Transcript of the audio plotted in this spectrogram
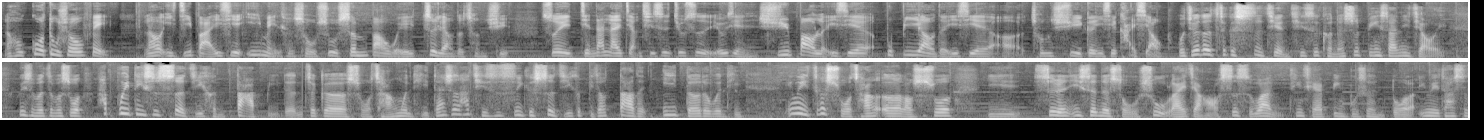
然后过度收费，然后以及把一些医美的手术申报为治疗的程序。所以简单来讲，其实就是有点虚报了一些不必要的一些呃程序跟一些开销。我觉得这个事件其实可能是冰山一角诶。为什么这么说？它不一定是涉及很大笔的这个所长问题，但是它其实是一个涉及一个比较大的医德的问题。因为这个所偿额，老实说，以私人医生的手术来讲，哦，四十万听起来并不是很多了。因为他是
